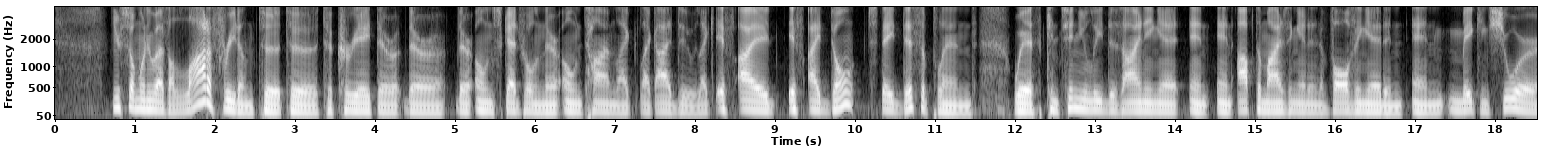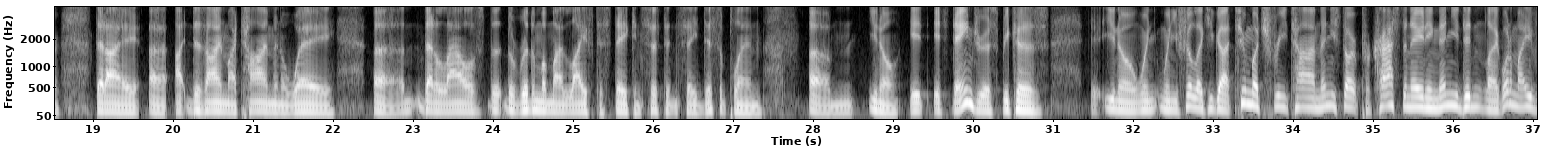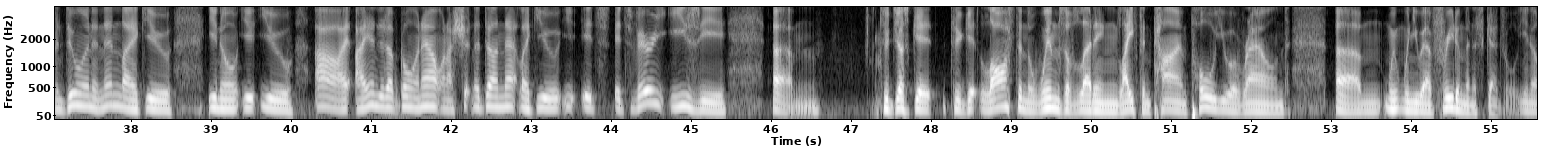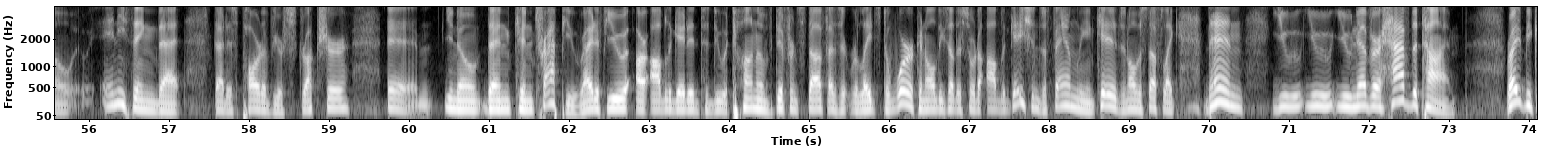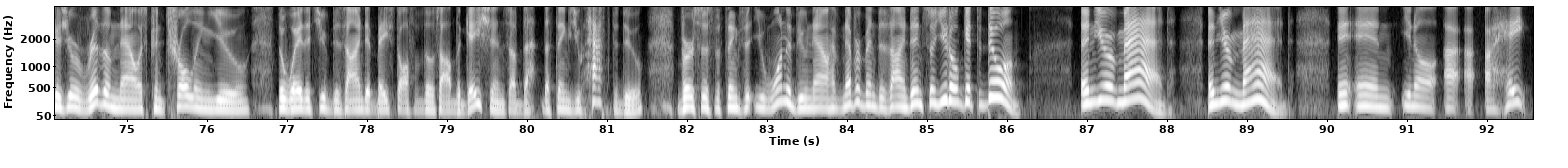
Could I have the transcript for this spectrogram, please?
you're someone who has a lot of freedom to to to create their their their own schedule and their own time like like I do. Like if I if I don't stay disciplined with continually designing it and and optimizing it and evolving it and and making sure that I uh, I design my time in a way uh, that allows the the rhythm of my life to stay consistent and stay disciplined um, you know, it it's dangerous because you know when when you feel like you got too much free time then you start procrastinating then you didn't like what am i even doing? And then like you you know you you oh i, I ended up going out when i shouldn't have done that. Like you it's it's very easy um to just get to get lost in the whims of letting life and time pull you around um, when, when you have freedom in a schedule. You know, anything that that is part of your structure, um, you know, then can trap you, right? If you are obligated to do a ton of different stuff as it relates to work and all these other sort of obligations of family and kids and all the stuff, like then you you you never have the time right? Because your rhythm now is controlling you the way that you've designed it based off of those obligations of the, the things you have to do versus the things that you want to do now have never been designed in, so you don't get to do them. And you're mad. And you're mad. And, and you know, I, I, I hate,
